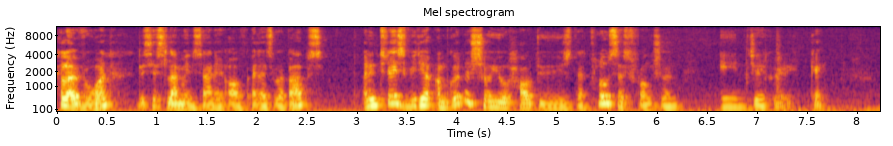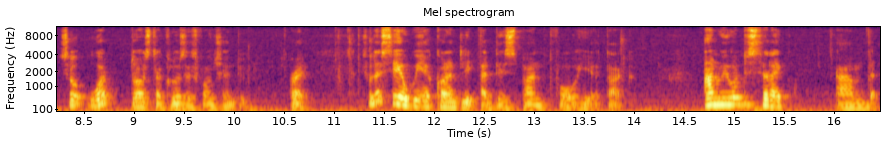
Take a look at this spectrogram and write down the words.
Hello everyone, this is Lamin Sanneh of LS Web Apps and in today's video I'm going to show you how to use the closest function in jQuery okay? So what does the closest function do? Right. so let's say we are currently at this span for here tag and we want to select um, the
